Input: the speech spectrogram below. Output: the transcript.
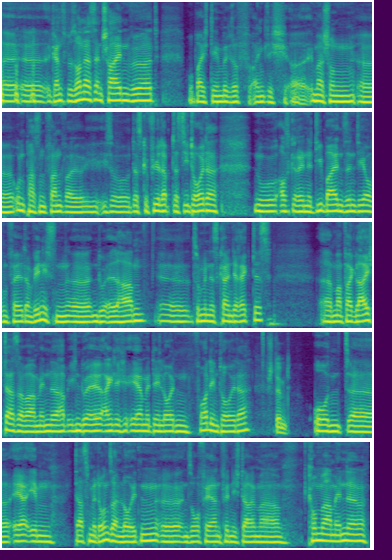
äh, äh, ganz besonders entscheiden wird. Wobei ich den Begriff eigentlich äh, immer schon äh, unpassend fand, weil ich so das Gefühl habe, dass die Deuter nur ausgerechnet die beiden sind, die auf dem Feld am wenigsten äh, ein Duell haben. Zumindest kein direktes. Äh, man vergleicht das, aber am Ende habe ich ein Duell eigentlich eher mit den Leuten vor dem Torhüter. Stimmt. Und äh, er eben das mit unseren Leuten. Äh, insofern finde ich da immer, kommen wir am Ende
